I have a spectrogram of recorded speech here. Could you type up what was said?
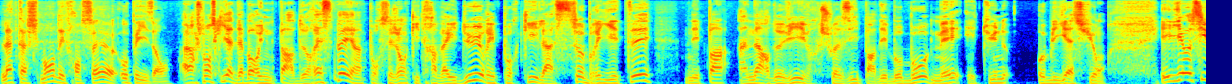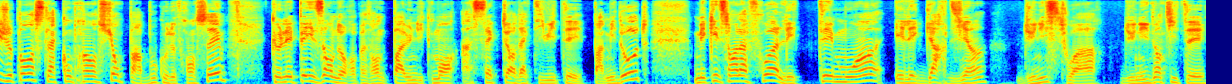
l'attachement des Français euh, aux paysans? Alors je pense qu'il y a d'abord une part de respect hein, pour ces gens qui travaillent dur et pour qui la sobriété n'est pas un art de vivre choisi par des bobos, mais est une obligation. Et il y a aussi, je pense, la compréhension par beaucoup de Français que les paysans ne représentent pas uniquement un secteur d'activité parmi d'autres, mais qu'ils sont à la fois les témoins et les gardiens d'une histoire, d'une identité,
